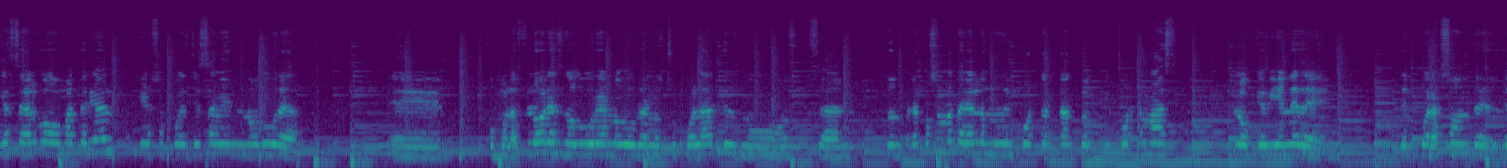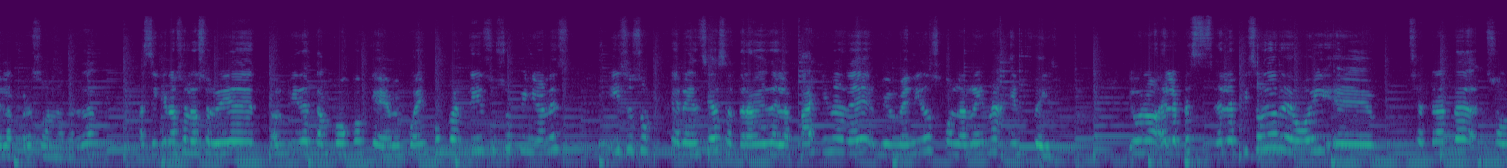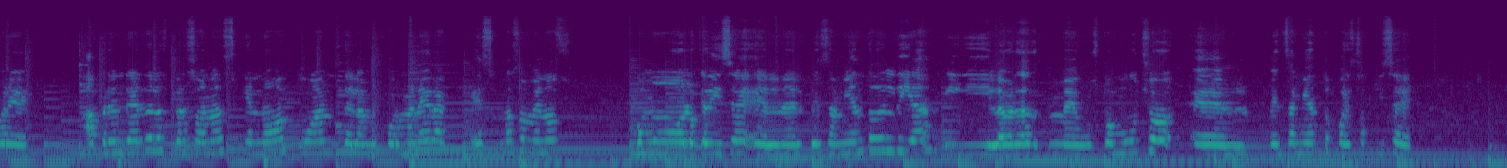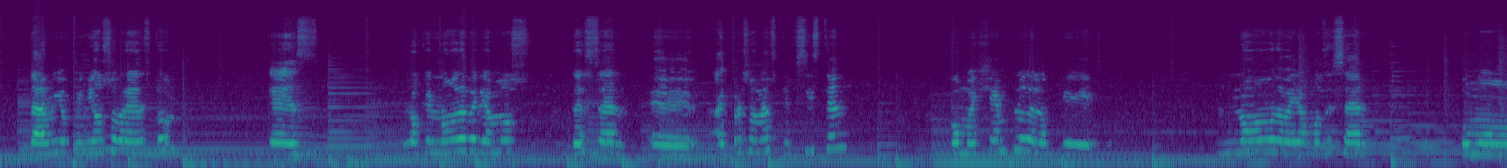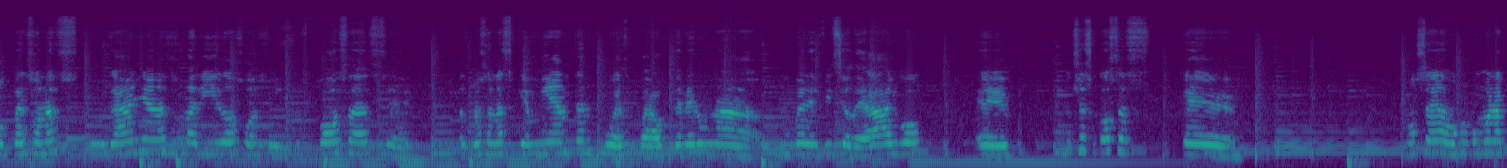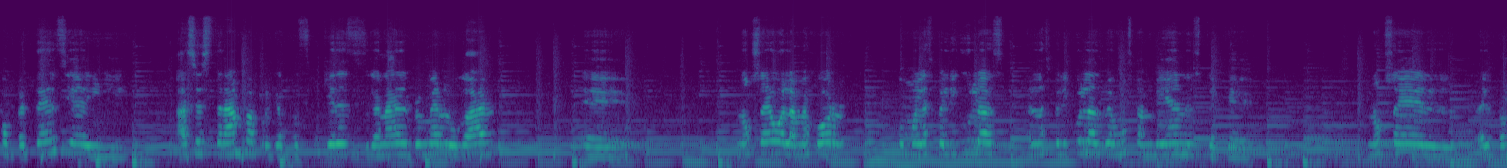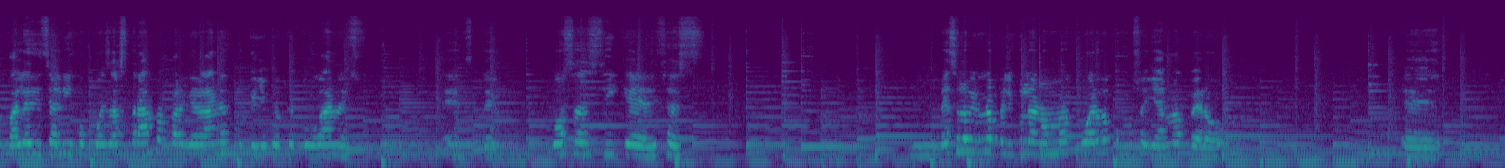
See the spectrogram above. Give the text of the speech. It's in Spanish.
que sea algo material, que eso pues ya saben no dura. Eh, como las flores no duran, no duran los chocolates, no, o sea, la cosa material no importa tanto, importa más lo que viene de, del corazón de, de, la persona, ¿verdad? Así que no se les olvide, olvide tampoco que me pueden compartir sus opiniones y sus sugerencias a través de la página de Bienvenidos con la Reina en Facebook. Y bueno, el, el episodio de hoy eh, se trata sobre aprender de las personas que no actúan de la mejor manera. Es más o menos como lo que dice en el pensamiento del día y la verdad me gustó mucho el pensamiento, por eso quise dar mi opinión sobre esto, que es lo que no deberíamos de ser, eh, hay personas que existen como ejemplo de lo que no deberíamos de ser como personas que engañan a sus maridos o a sus esposas, eh, las personas que mienten pues para obtener un beneficio de algo, eh, muchas cosas que no sé, a lo mejor como una competencia y haces trampa porque pues quieres ganar el primer lugar eh, no sé, o a lo mejor como en las películas, en las películas vemos también este que no sé, el, papá le dice al hijo, pues haz trampa para que ganes, porque yo creo que tú ganes. Este, cosas así que dices. Mm, eso lo vi en una película, no me acuerdo cómo se llama, pero eh,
